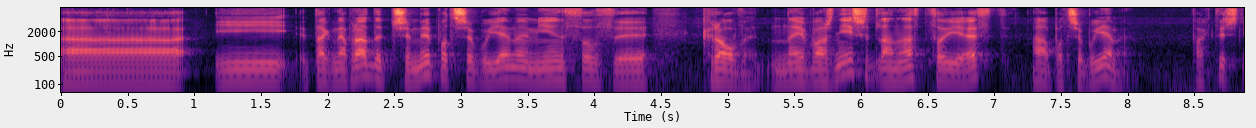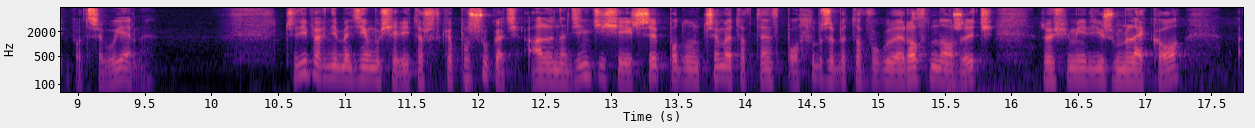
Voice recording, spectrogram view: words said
E, I tak naprawdę, czy my potrzebujemy mięso z krowy? Najważniejsze dla nas, co jest. A, potrzebujemy. Faktycznie, potrzebujemy. Czyli pewnie będziemy musieli to wszystko poszukać, ale na dzień dzisiejszy podłączymy to w ten sposób, żeby to w ogóle rozmnożyć, żebyśmy mieli już mleko, e,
